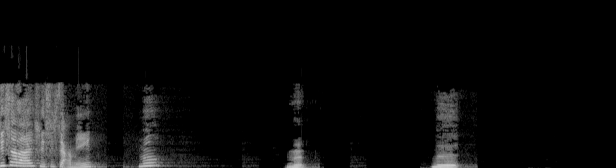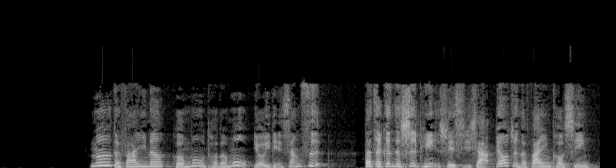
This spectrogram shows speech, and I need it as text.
接下来学习假名，mu。む、む、mu 的发音呢，和木头的木有一点相似。大家跟着视频学习一下标准的发音口型。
